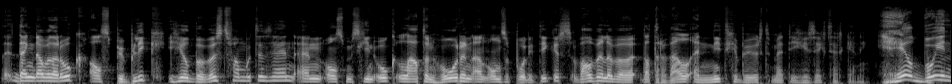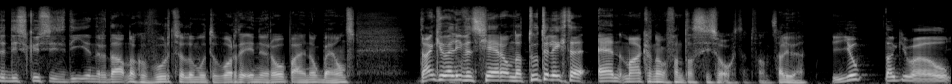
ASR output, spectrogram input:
ik denk dat we daar ook als publiek heel bewust van moeten zijn en ons misschien ook laten horen aan onze politiekers. Wat willen we dat er wel en niet gebeurt met die gezichtsherkenning? Heel boeiende discussies die inderdaad nog gevoerd zullen moeten worden in Europa en ook bij ons. Dankjewel, lieve Scheire, om dat toe te lichten. En maak er nog een fantastische ochtend van. Salut. Hè. Joep, dankjewel.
